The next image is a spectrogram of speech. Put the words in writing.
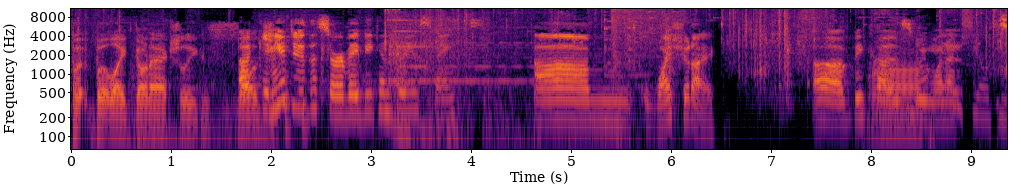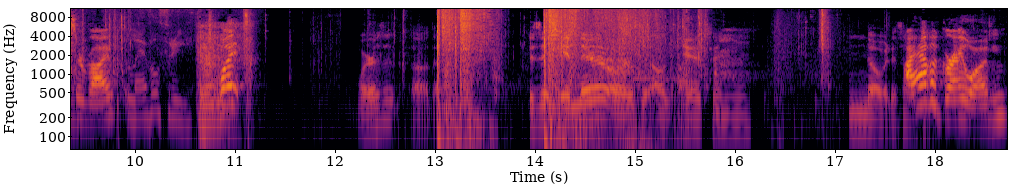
But, but like, don't actually, because Uh, can you do the survey beacon, please? Thanks. Um, why should I? Uh, because Uh, we want to survive. Level 3. What? Where is it? Oh, that. Is it in there or is it on top? Yeah, it's in here. No, it is. On I have a gray one,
